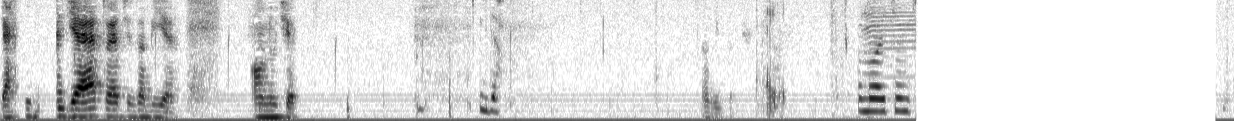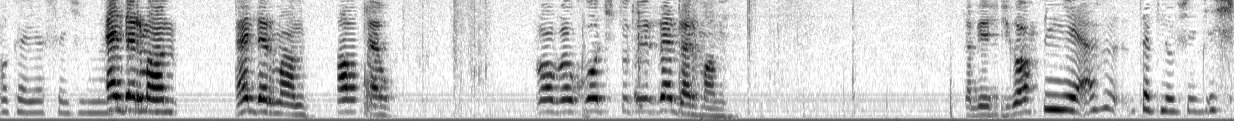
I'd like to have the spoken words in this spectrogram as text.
Jak tu będzie, to ja cię zabiję. On uciekł. Idę. No widzę. Moje cięcie. Okej, jesteśmy. Enderman! Enderman! Paweł! Paweł, chodź tu, tu jest Enderman. Zabiłeś go? Nie, tepnął się gdzieś.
